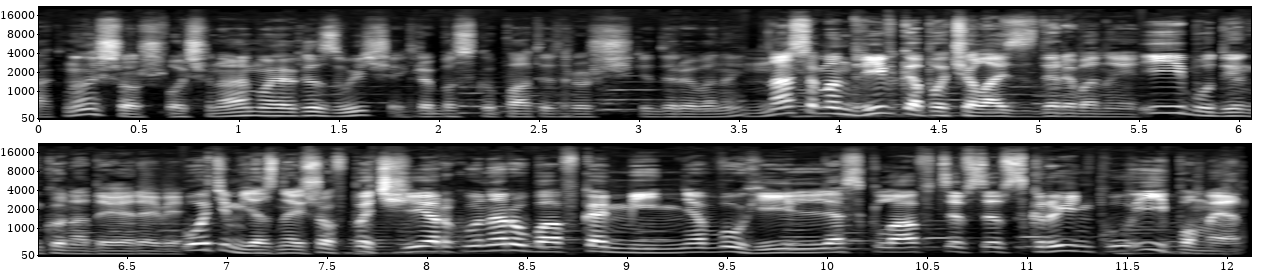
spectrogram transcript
Так, ну і що ж, починаємо як зазвичай. Треба скопати трошечки деревини. Наша мандрівка почалась з деревини і будинку на дереві. Потім я знайшов печерку, нарубав каміння, вугілля, склав це все в скриньку і помер.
